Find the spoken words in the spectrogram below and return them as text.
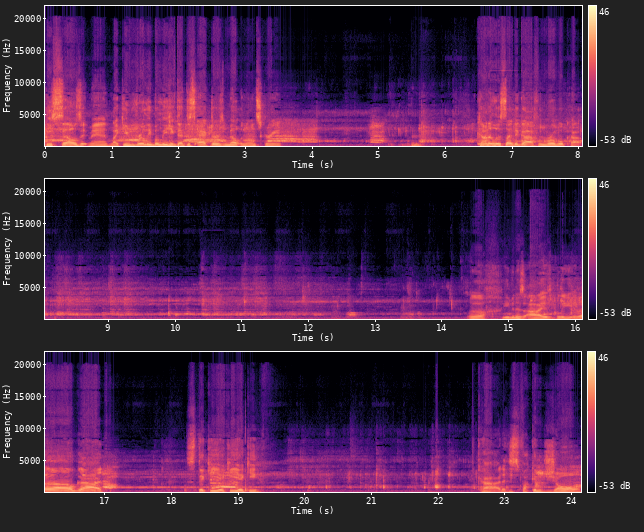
He sells it, man. Like you really believe that this actor is melting on screen. Kind of looks like the guy from RoboCop. Ugh, even his eye is bleeding. Oh god. Sticky icky icky. God, his fucking jaw.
